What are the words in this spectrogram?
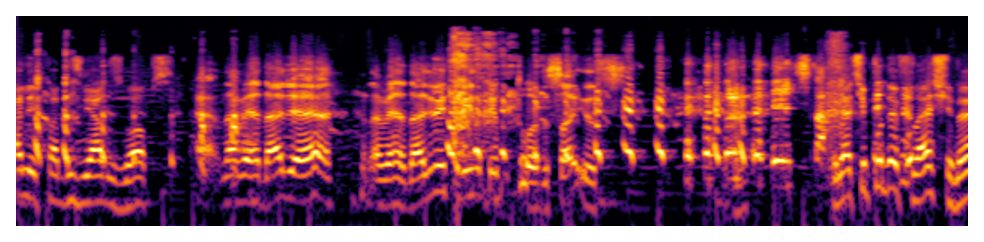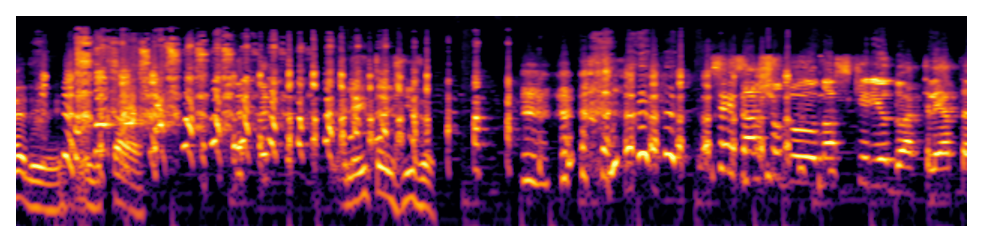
Ali pra desviar dos golpes. É, na verdade é. Na verdade ele treina o tempo todo, só isso. Ele Ele é tipo o The Flash, né? Ele, ele tá. Ele é intangível. O que vocês acham do nosso querido atleta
